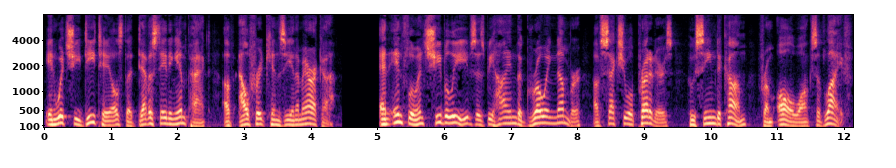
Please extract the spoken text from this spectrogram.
in which she details the devastating impact of Alfred Kinsey in America. An influence she believes is behind the growing number of sexual predators who seem to come from all walks of life.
